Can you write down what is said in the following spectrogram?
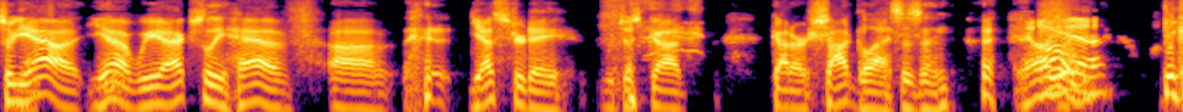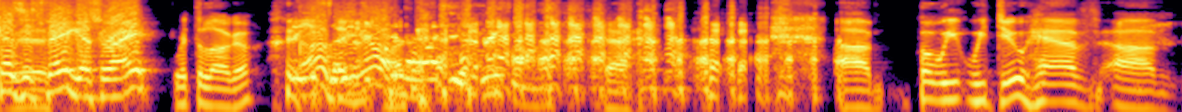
So yeah, yeah, we actually have uh yesterday we just got got our shot glasses in Hell Oh. yeah. Because it's Vegas, right? with the logo. Oh, there you go. Um, but we we do have um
